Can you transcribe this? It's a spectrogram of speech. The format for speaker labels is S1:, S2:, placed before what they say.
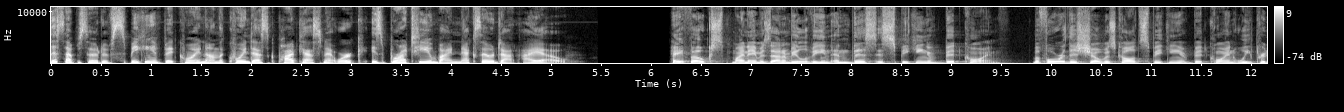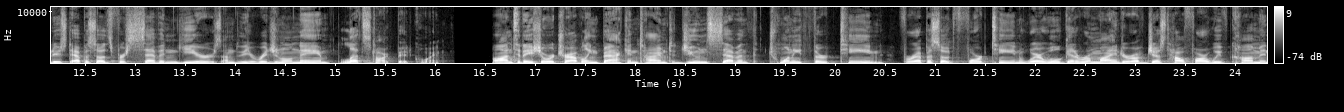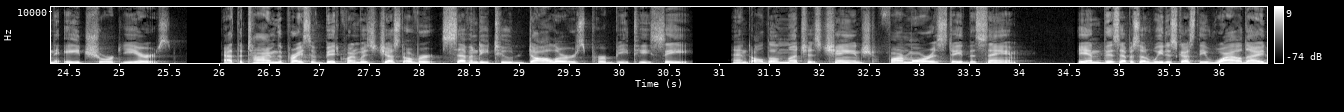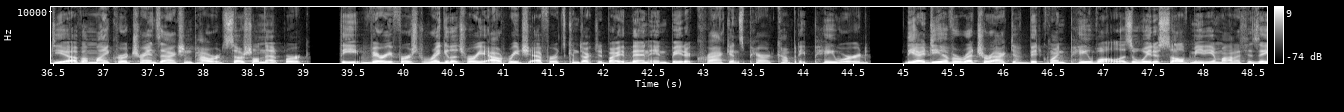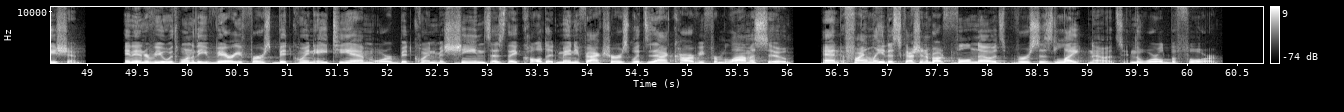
S1: This episode of Speaking of Bitcoin on the Coindesk Podcast Network is brought to you by Nexo.io.
S2: Hey folks, my name is Adam B. Levine, and this is Speaking of Bitcoin. Before this show was called Speaking of Bitcoin, we produced episodes for seven years under the original name Let's Talk Bitcoin. On today's show, we're traveling back in time to June 7th, 2013, for episode 14, where we'll get a reminder of just how far we've come in eight short years. At the time, the price of Bitcoin was just over $72 per BTC. And although much has changed, far more has stayed the same. In this episode, we discuss the wild idea of a microtransaction powered social network, the very first regulatory outreach efforts conducted by then in beta Kraken's parent company Payward, the idea of a retroactive Bitcoin paywall as a way to solve media monetization, an interview with one of the very first Bitcoin ATM or Bitcoin machines, as they called it, manufacturers with Zach Harvey from Lamassu, and finally a discussion about full nodes versus light nodes in the world before.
